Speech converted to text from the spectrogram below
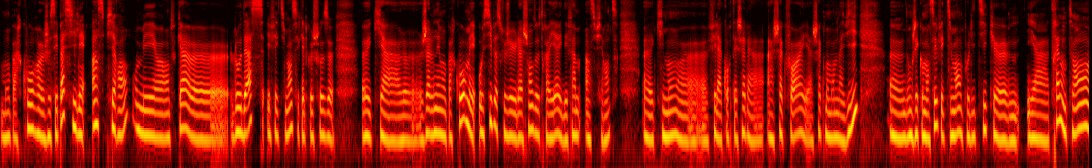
Mon parcours, je ne sais pas s'il est inspirant, mais en tout cas, l'audace, effectivement, c'est quelque chose euh, qui a euh, jalonné mon parcours, mais aussi parce que j'ai eu la chance de travailler avec des femmes inspirantes euh, qui m'ont fait la courte échelle à, chaque fois et à chaque moment de ma vie. Donc j'ai commencé effectivement en politique il y a très longtemps,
